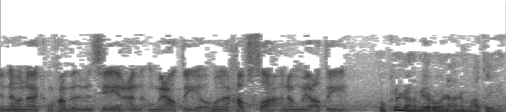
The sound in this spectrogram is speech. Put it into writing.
لأن هناك محمد بن سيرين عن أم عطية وهنا حفصة عن أم عطية. وكلهم يروون عن أم عطية.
